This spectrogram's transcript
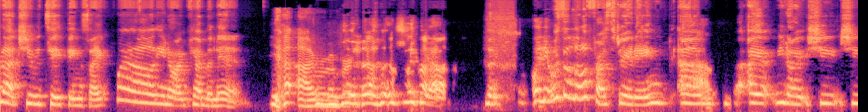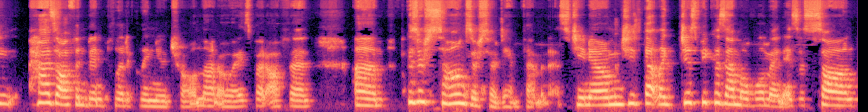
that she would say things like well you know i'm feminine yeah i remember yeah and it was a little frustrating. Um, I, you know, she she has often been politically neutral, not always, but often, um, because her songs are so damn feminist. You know, I mean, she's got like "Just Because I'm a Woman" is a song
